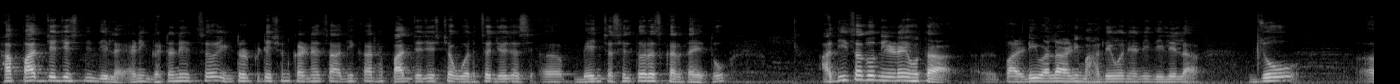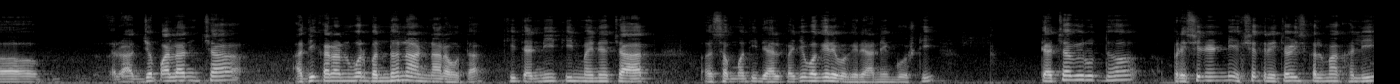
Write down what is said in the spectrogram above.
हा पाच जजेसनी दिला आहे आणि घटनेचं इंटरप्रिटेशन करण्याचा अधिकार हा पाच जजेसच्या वरचं जज असे बेंच असेल तरच करता येतो. आधीचा जो निर्णय होता पारडीवाला आणि महादेवन यांनी दिलेला जो राज्यपालांच्या अधिकारांवर बंधनं आणणारा होता की त्यांनी तीन महिन्याच्या आत संमती द्यायला पाहिजे वगैरे वगैरे अनेक गोष्टी. त्याच्याविरुद्ध प्रेसिडेंटनी एकशे त्रेचाळीस कलमाखाली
